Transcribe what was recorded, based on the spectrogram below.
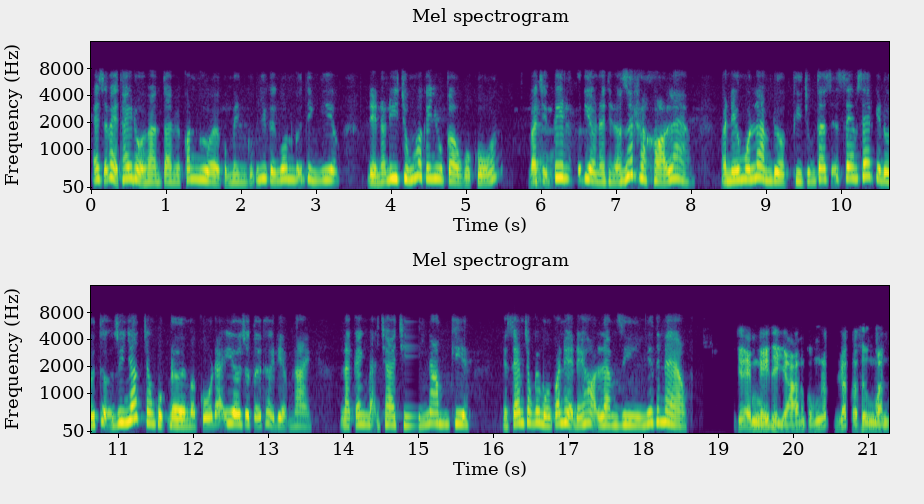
em sẽ phải thay đổi hoàn toàn về con người của mình cũng như cái ngôn ngữ tình yêu để nó đi trúng vào cái nhu cầu của ấy. và chị dạ tin là cái điều này thì nó rất là khó làm. Và nếu muốn làm được thì chúng ta sẽ xem xét cái đối tượng duy nhất trong cuộc đời mà cô đã yêu cho tới thời điểm này là cái anh bạn trai 9 năm kia. Để xem trong cái mối quan hệ đấy họ làm gì như thế nào chứ em nghĩ thì vợ nó cũng rất rất là thương mình.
